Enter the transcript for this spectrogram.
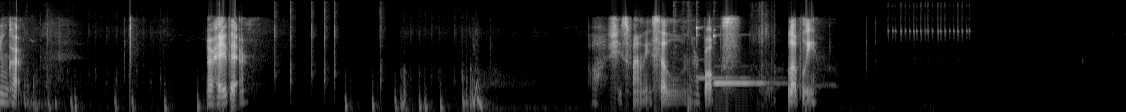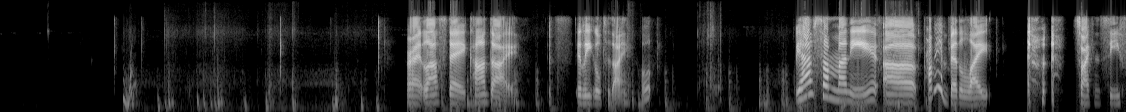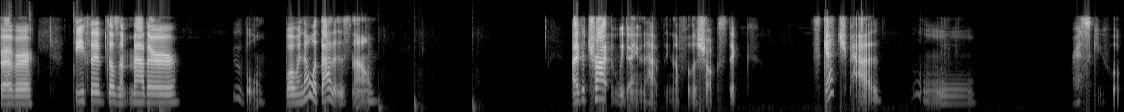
Okay. Oh, hey there. Oh, she's finally settled in her box. Lovely. Alright, last day. Can't die. It's illegal to die. Oh. We have some money. Uh, probably a bit of light. so I can see further. Defib doesn't matter. gooball. Well, we know what that is now. I could try. We don't even have enough for the shock stick. Sketchpad. Ooh. Rescue hook.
